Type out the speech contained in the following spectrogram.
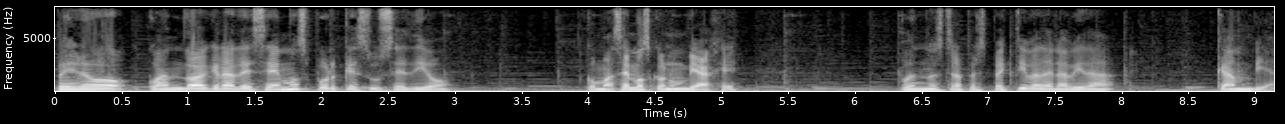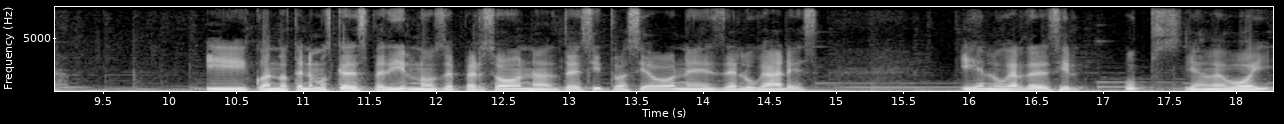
Pero cuando agradecemos porque sucedió, como hacemos con un viaje, pues nuestra perspectiva de la vida cambia. Y cuando tenemos que despedirnos de personas, de situaciones, de lugares, y en lugar de decir, ups, ya me voy,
